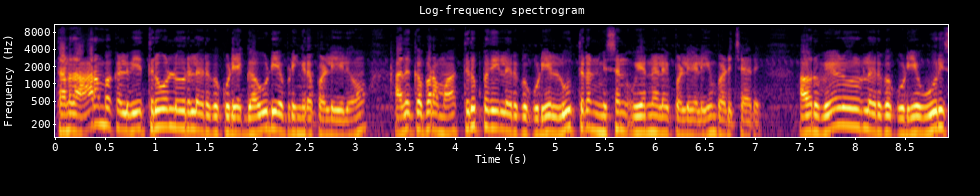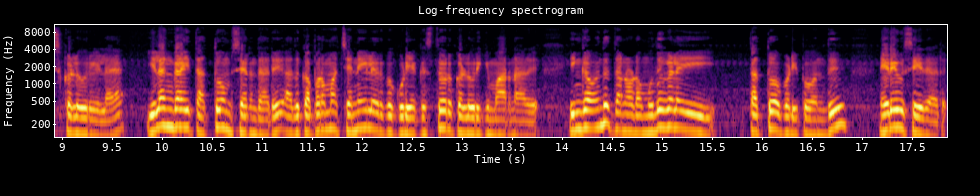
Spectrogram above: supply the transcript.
தனது ஆரம்ப கல்வியை திருவள்ளூரில் இருக்கக்கூடிய கவுடி அப்படிங்கிற பள்ளியிலும் அதுக்கப்புறமா திருப்பதியில் இருக்கக்கூடிய லூத்தரன் மிஷன் உயர்நிலைப் பள்ளியிலையும் படிச்சாரு. அவர் வேலூரில் இருக்கக்கூடிய ஊரிஸ் கல்லூரியில இளங்கலை தத்துவம் சேர்ந்தாரு. அதுக்கப்புறமா சென்னையில் இருக்கக்கூடிய கிறிஸ்தவர் கல்லூரிக்கு மாறினாரு. இங்க வந்து தன்னோட முதுகலை தத்துவ படிப்பை வந்து நிறைவு செய்தார்.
